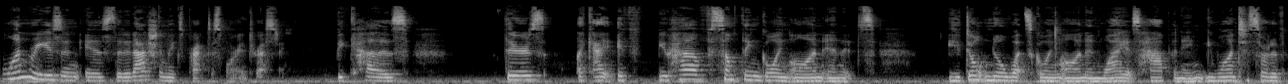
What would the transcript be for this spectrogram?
One reason is that it actually makes practice more interesting because there's like I if you have something going on and it's you don't know what's going on and why it's happening, you want to sort of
